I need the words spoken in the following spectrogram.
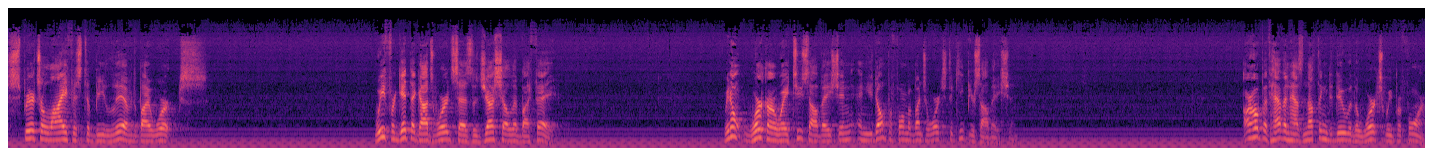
spiritual life is to be lived by works. We forget that God's word says the just shall live by faith. We don't work our way to salvation, and you don't perform a bunch of works to keep your salvation. Our hope of heaven has nothing to do with the works we perform.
